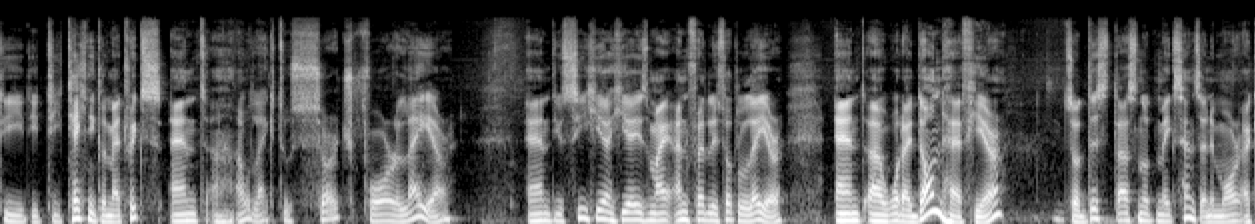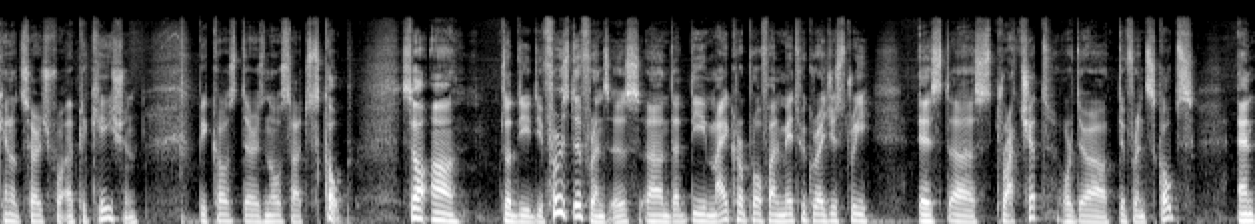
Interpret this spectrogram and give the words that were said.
the, the, the technical metrics and uh, I would like to search for a layer. And you see here here is my unfriendly total layer. And uh, what I don't have here so this does not make sense anymore. I cannot search for application because there is no such scope. So uh, so the, the first difference is uh, that the micro profile metric registry is uh, structured or there are different scopes and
